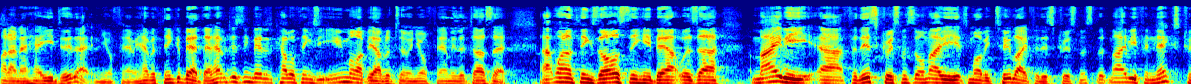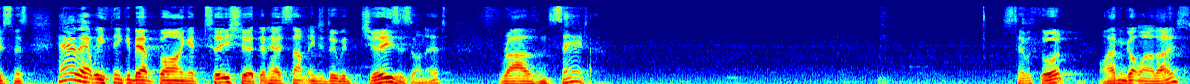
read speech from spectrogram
I don't know how you do that in your family. Have a think about that. Have a just think about a couple of things that you might be able to do in your family that does that. Uh, one of the things I was thinking about was uh, maybe uh, for this Christmas, or maybe it might be too late for this Christmas, but maybe for next Christmas, how about we think about buying a T-shirt that has something to do with Jesus on it, rather than Santa? Just have a thought. I haven't got one of those,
